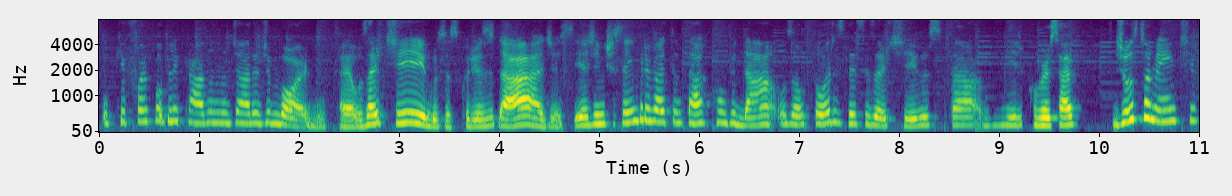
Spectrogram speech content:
o que foi publicado no diário de bordo, é, os artigos, as curiosidades, e a gente sempre vai tentar convidar os autores desses artigos para vir conversar justamente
